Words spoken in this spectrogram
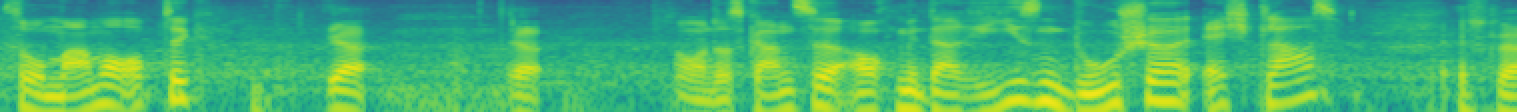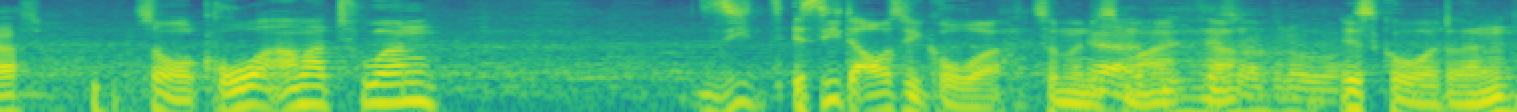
So, Marmoroptik. Ja, So, und das Ganze auch mit einer riesen Dusche. Echtglas. klar. So, grohe Armaturen. Sieht, es sieht aus wie Grohe, zumindest Ja, mal. ist auch Grohe. Ist Grohe drin.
